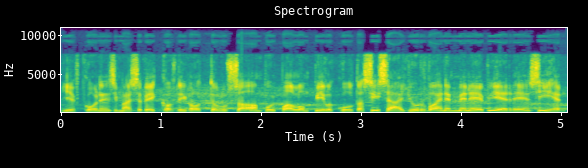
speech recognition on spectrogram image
IFK on ensimmäisessä veikkausliigaottelussa ampui pallon pilkulta sisään. Jurvainen menee viereen siihen.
